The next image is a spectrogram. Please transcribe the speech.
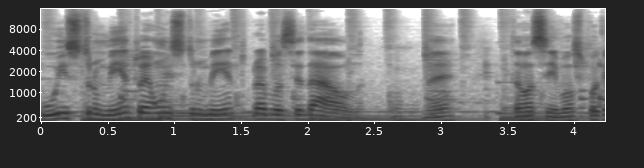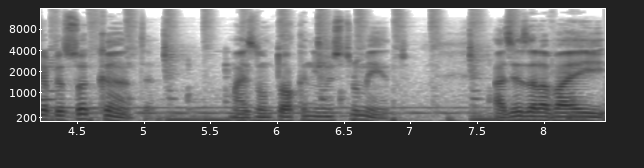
o, o instrumento é um instrumento para você dar aula, né? Então assim, vamos supor que a pessoa canta, mas não toca nenhum instrumento. Às vezes ela vai,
